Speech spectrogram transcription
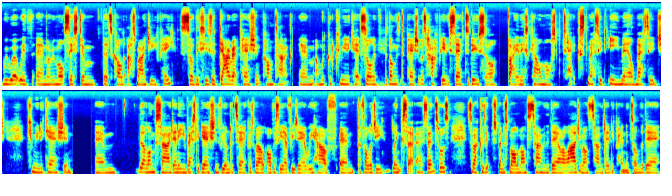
We work with um, a remote system that's called Ask My GP. So this is a direct patient contact, um, and we could communicate solely as long as the patient was happy and it's safe to do so via this almost text message, email message communication. Um, alongside any investigations we undertake as well, obviously every day we have um, pathology links that are sent to us. So I could spend a small amount of time in the day or a large amount of time in the day, dependent on the day,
